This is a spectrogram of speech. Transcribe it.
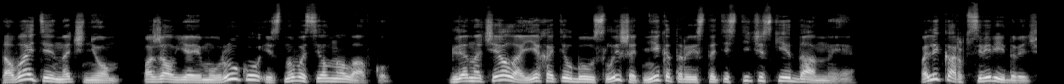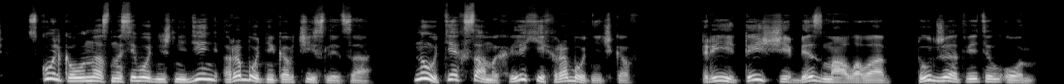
«Давайте начнем», – пожал я ему руку и снова сел на лавку. Для начала я хотел бы услышать некоторые статистические данные. Поликарп Свиридович, сколько у нас на сегодняшний день работников числится? Ну, тех самых лихих работничков. «Три тысячи без малого», – тут же ответил он.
